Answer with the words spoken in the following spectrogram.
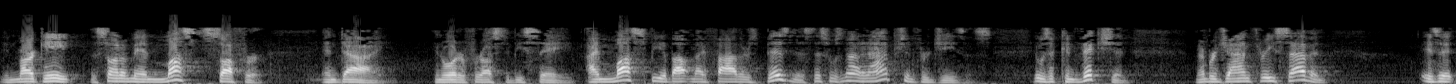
in Mark 8. The Son of Man must suffer and die in order for us to be saved. I must be about my Father's business. This was not an option for Jesus. It was a conviction. Remember John 3 7. Is it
